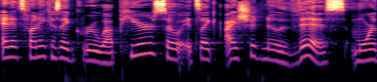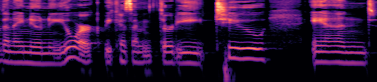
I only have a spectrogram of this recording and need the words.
And it's funny because I grew up here. So it's like I should know this more than I knew New York because I'm 32 and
